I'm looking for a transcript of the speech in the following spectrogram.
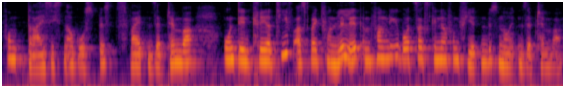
vom 30. August bis 2. September und den Kreativaspekt von Lilith empfangen die Geburtstagskinder vom 4. bis 9. September.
